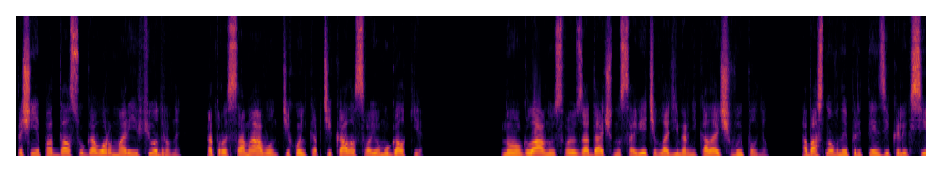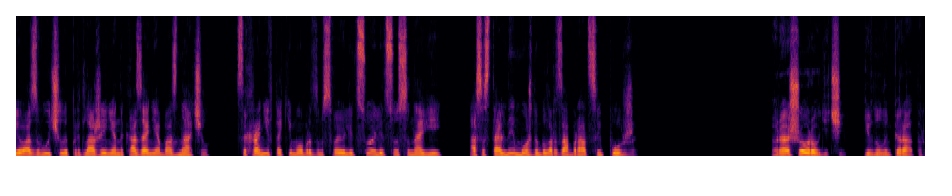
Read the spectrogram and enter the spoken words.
Точнее, поддался уговорам Марии Федоровны, которая сама, вон, тихонько обтекала в своем уголке. Но главную свою задачу на Совете Владимир Николаевич выполнил. Обоснованные претензии к Алексею озвучил и предложение о наказании обозначил, сохранив таким образом свое лицо и лицо сыновей, а с остальным можно было разобраться и позже. «Хорошо, родичи», — кивнул император.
